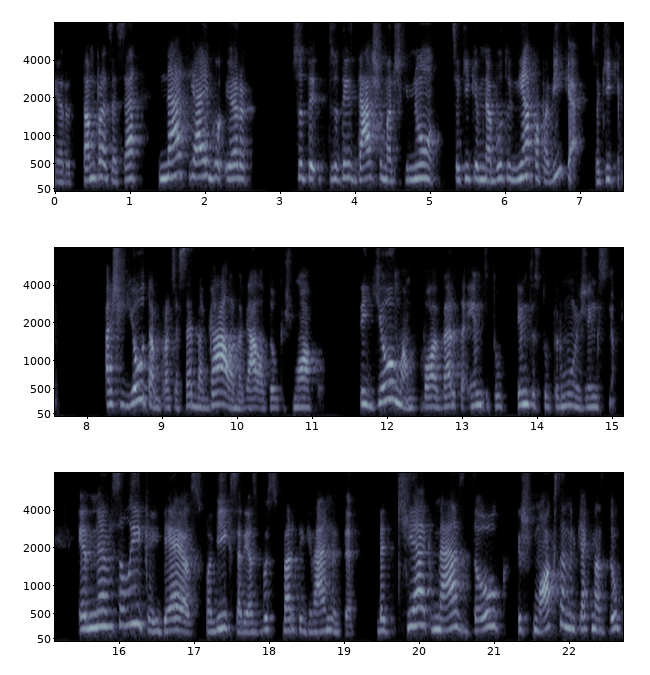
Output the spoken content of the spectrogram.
ir tam procese, net jeigu ir su, tai, su tais dešimt marškinių, sakykime, nebūtų nieko pavykę, sakykime, aš jau tam procese be galo, be galo daug išmokau. Tai jau man buvo verta imti tų, imtis tų pirmųjų žingsnių. Ir ne visą laiką idėjos pavyks, ar jas bus verta įgyvendinti, bet kiek mes daug išmokstam ir kiek mes daug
